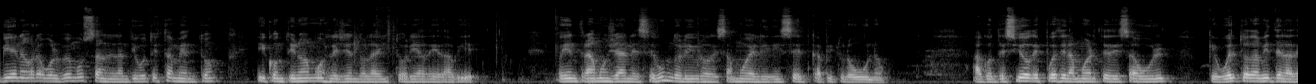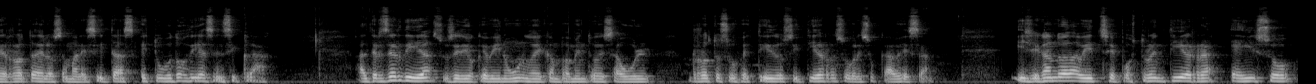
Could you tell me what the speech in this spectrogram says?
Bien, ahora volvemos al Antiguo Testamento y continuamos leyendo la historia de David. Hoy entramos ya en el segundo libro de Samuel y dice el capítulo 1. Aconteció después de la muerte de Saúl que vuelto David de la derrota de los amalecitas estuvo dos días en Ciclag. Al tercer día sucedió que vino uno del campamento de Saúl, roto sus vestidos y tierra sobre su cabeza. Y llegando a David se postró en tierra e hizo,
